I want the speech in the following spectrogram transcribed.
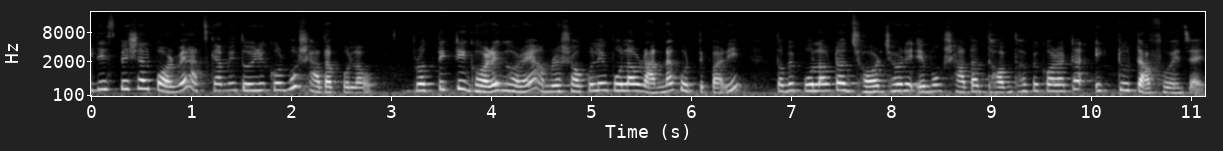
ঈদ স্পেশাল পর্বে আজকে আমি তৈরি করব সাদা পোলাও। প্রত্যেকটি ঘরে ঘরে আমরা সকলে পোলাও রান্না করতে পারি, তবে পোলাওটা ঝরঝরে এবং সাদা ধপধপে করাটা একটু টাফ হয়ে যায়।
